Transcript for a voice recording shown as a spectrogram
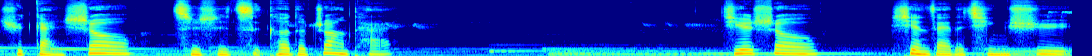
去感受此时此刻的状态，接受现在的情绪。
